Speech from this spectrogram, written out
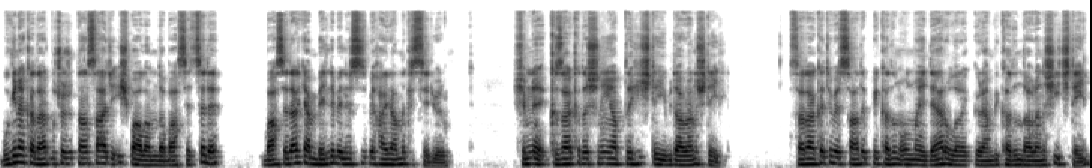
Bugüne kadar bu çocuktan sadece iş bağlamında bahsetse de bahsederken belli belirsiz bir hayranlık hissediyorum. Şimdi kız arkadaşının yaptığı hiç de iyi bir davranış değil. Sadakati ve sadık bir kadın olmayı değer olarak gören bir kadın davranışı hiç değil.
